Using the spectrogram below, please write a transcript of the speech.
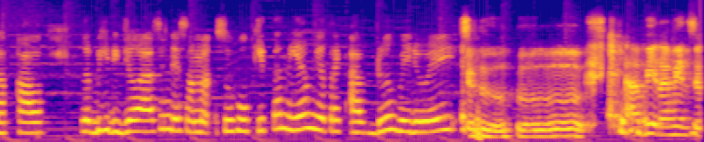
bakal lebih dijelasin deh sama suhu kita nih ya Miotrek Abdul by the way Suhu. Amin, amin, Su.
